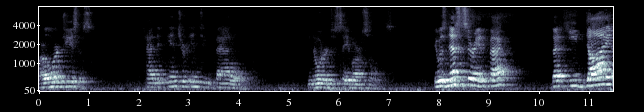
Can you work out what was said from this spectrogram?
Our Lord Jesus had to enter into battle in order to save our souls. It was necessary, in fact, that he die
